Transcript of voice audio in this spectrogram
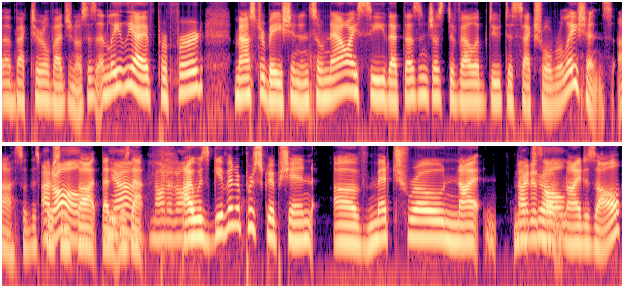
uh, bacterial vaginosis, and lately I have preferred masturbation. And so now I see that doesn't just develop due to sexual relations. Ah, so this person thought that it was that. not at all. I was given a prescription of Metro Nidazole. Nidazole,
